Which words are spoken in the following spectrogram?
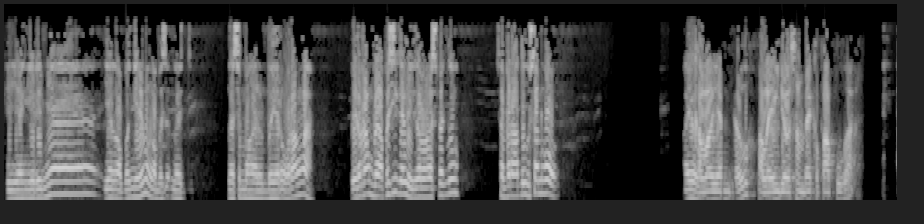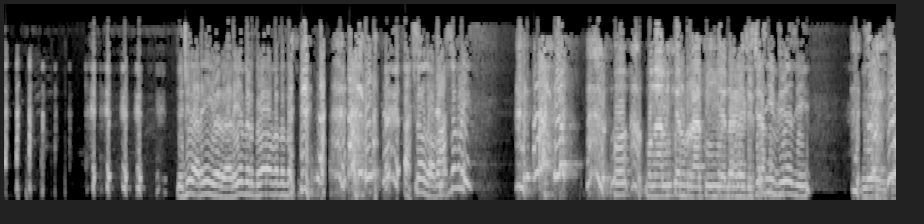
Yang ngirimnya ya nggak ngirim nggak masuk nggak nggak semahal bayar orang lah. Bayar orang berapa sih kali? Kalau respect tuh sampai ratusan kok. Ayo. Kalau yang jauh, kalau yang jauh sampai ke Papua, jadi larinya gimana larinya virtual apa tetap asal nggak masuk nih Oh, mengalihkan perhatian. Nah, bisa sih, bisa sih. Bisa, bisa.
